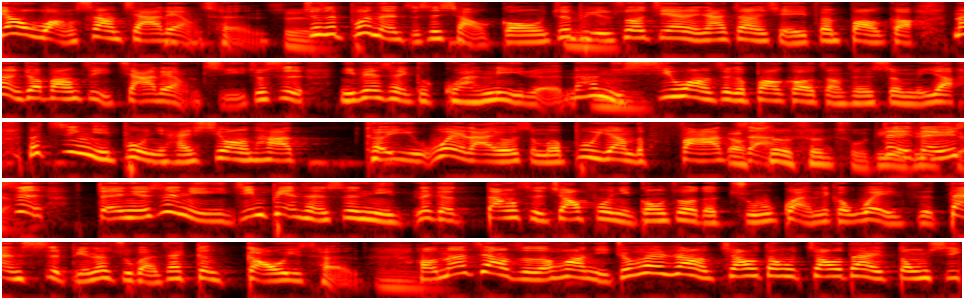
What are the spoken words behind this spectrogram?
要往。往上加两层，就是不能只是小工。就比如说，今天人家叫你写一份报告，嗯、那你就要帮自己加两级，就是你变成一个管理人。那你希望这个报告长成什么样？嗯、那进一步，你还希望他。可以未来有什么不一样的发展？设身处地，对，等于是等于是你已经变成是你那个当时交付你工作的主管那个位置，但是比那主管再更高一层。嗯、好，那这样子的话，你就会让交东交代东西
